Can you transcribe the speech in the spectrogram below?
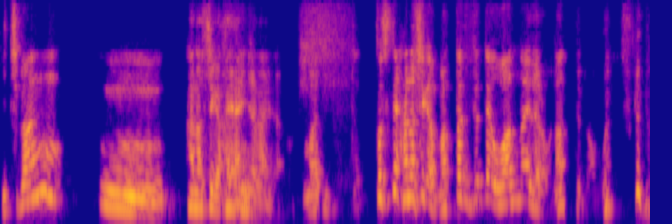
一番、うん、話が早いんじゃないだろう。まあ、そして話が全く絶対終わんないだろうなっていうのは思いますけど。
